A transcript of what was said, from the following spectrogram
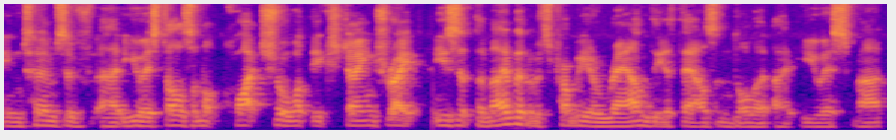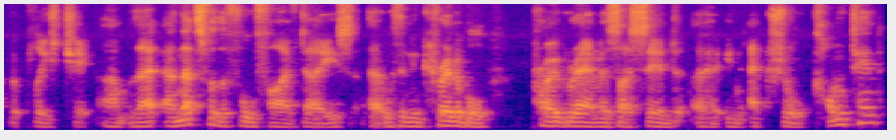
in terms of uh, US dollars, I'm not quite sure what the exchange rate is at the moment. It's probably around the $1,000 uh, US mark, but please check um, that. And that's for the full five days uh, with an incredible program, as I said, uh, in actual content,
